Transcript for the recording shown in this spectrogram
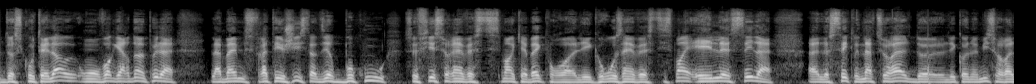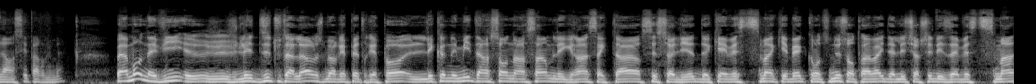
de ce côté-là, où on va garder un peu la, la même stratégie, c'est-à-dire beaucoup se fier sur Investissement Québec pour les gros investissements et laisser la, le cycle naturel de l'économie se relancer par lui-même? Ben, à mon avis, euh, je, l'ai dit tout à l'heure, je me répéterai pas, l'économie dans son ensemble, les grands secteurs, c'est solide. Qu'Investissement Québec continue son travail d'aller chercher des investissements,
